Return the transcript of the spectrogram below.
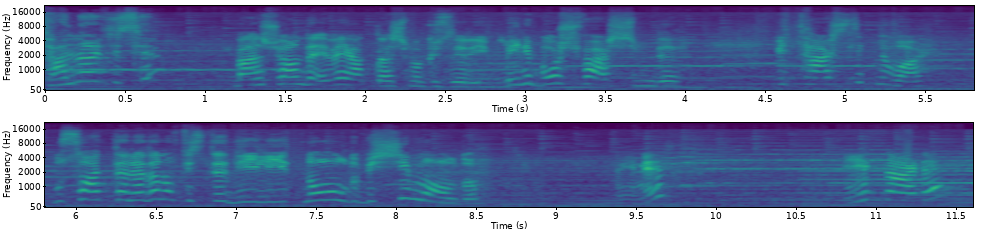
Sen neredesin? Ben şu anda eve yaklaşmak üzereyim. Beni boş ver şimdi. Bir terslik mi var? Bu saatte neden ofiste değil Yiğit? Ne oldu? Bir şey mi oldu? Deniz? Yiğit nerede?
